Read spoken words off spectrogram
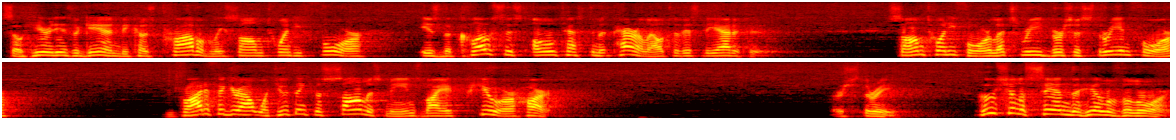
so here it is again because probably Psalm 24 is the closest Old Testament parallel to this beatitude. Psalm 24, let's read verses 3 and 4. And try to figure out what you think the psalmist means by a pure heart. Verse 3. Who shall ascend the hill of the Lord?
